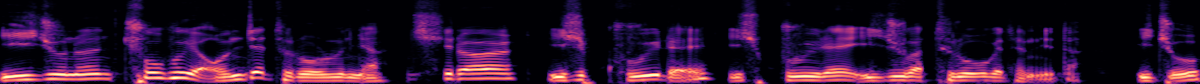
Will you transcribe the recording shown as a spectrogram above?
2주는 추후에 언제 들어오느냐? 7월 29일에 29일에 2주가 들어오게 됩니다 2주.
